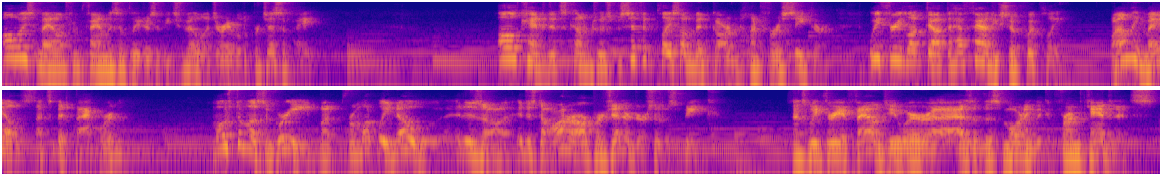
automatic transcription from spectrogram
always male and from families of leaders of each village, are able to participate. All candidates come to a specific place on Midgard and hunt for a seeker. We three lucked out to have found you so quickly. Why only males? That's a bit backward. Most of us agree, but from what we know, it is uh, it is to honor our progenitor, so to speak. Since we three have found you, we're, uh, as of this morning, the confirmed candidates.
